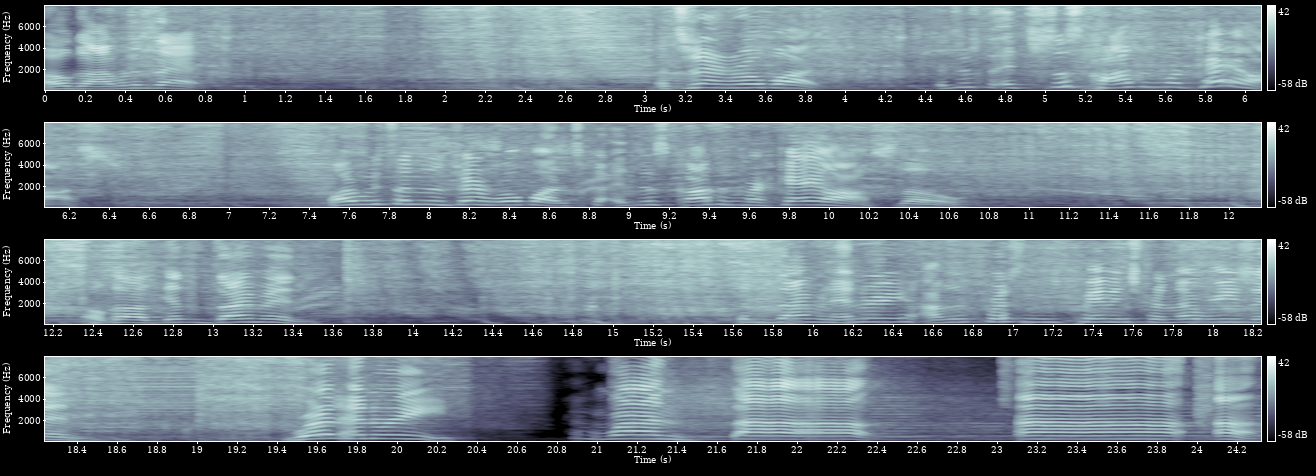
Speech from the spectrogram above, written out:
Oh god, what is that? It's a giant robot. It's just it's just causing more chaos. Why are we sending the giant robot? It's, it's just causing more chaos though. Oh god, get the diamond. Get the diamond, Henry. I'm just pressing these paintings for no reason. Run, Henry! Run! Ah! Ah! Ah!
